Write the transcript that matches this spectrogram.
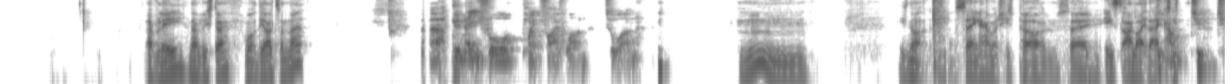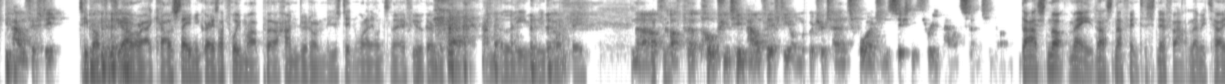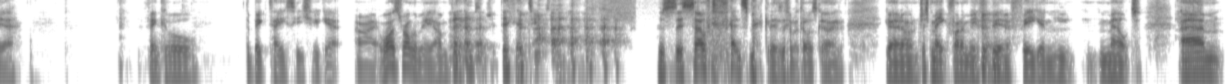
Lovely, lovely stuff. What are the odds on that? Uh, 184.51 to 1. Mm. He's not. He's not saying how much he's put on, so he's. I like that. Pound, two, pound fifty. two pound fifty. All right, okay. I was saving you grace. I thought you might have put a hundred on, and you just didn't want anyone to know if you were going to become unbelievably wealthy. No, I've, I've put a paltry two pound fifty on, which returns four hundred and sixty three pounds seventy nine. That's not, mate. That's nothing to sniff at. Let me tell you. Think of all the big tasties you could get. All right, what's wrong with me? I'm, I'm such a dickhead. Tuesday. There's this self-defense mechanism. I what's going going on. Just make fun of me for being a vegan melt. Um,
